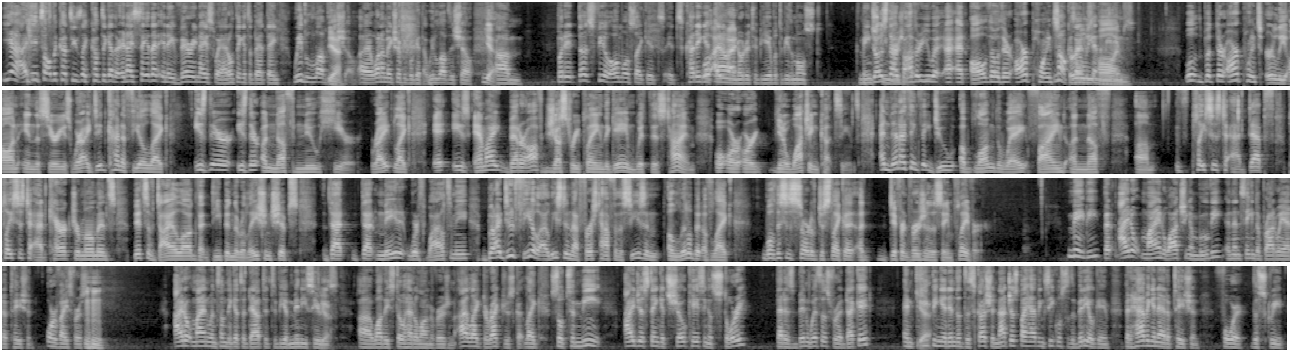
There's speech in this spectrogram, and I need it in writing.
yeah, it's all the cutscenes like come together, and I say that in a very nice way. I don't think it's a bad thing. We love the yeah. show. I want to make sure people get that. We love the show. Yeah. Um, but it does feel almost like it's it's cutting well, it down I, I, in order to be able to be the most mainstream. Does that bother you at, at, all? Though there are points no, early on. Well, but there are points early on in the series where I did kind of feel like, is there is there enough new here? Right like is am i better off just replaying the game with this time or or, or you know watching cutscenes and then i think they do along the way find enough um, places to add depth, places to add character moments, bits of dialogue that deepen the relationships that that made it worthwhile to me. But I do feel, at least in that first half of the season, a little bit of like, well, this is sort of just like a, a different version of the same flavor. Maybe, but I don't mind watching a movie and then seeing the Broadway adaptation, or vice versa. Mm-hmm. I don't mind when something gets adapted to be a mini series. Yeah uh, while they still had a longer version. I like director's cut. Like so, to me, I just think it's showcasing a story that has been with us for a decade and keeping yeah. it in the discussion, not just by having sequels to the video game, but having an adaptation for the screen.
